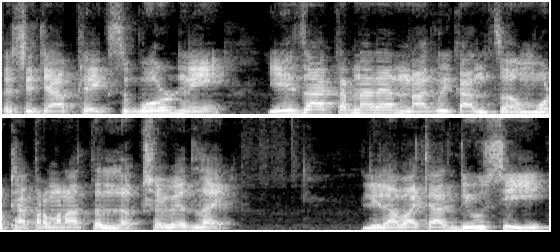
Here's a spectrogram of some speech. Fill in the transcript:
तसेच या फ्लेक्स बोर्डने ये जा करणाऱ्या नागरिकांचं मोठ्या प्रमाणात लक्ष वेधलं आहे लिलावाच्या दिवशी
